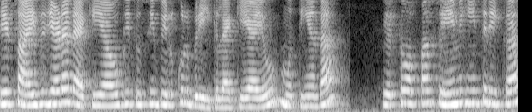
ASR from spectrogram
ਤੇ ਸਾਈਜ਼ ਜਿਹੜਾ ਲੈ ਕੇ ਆਓਗੇ ਤੁਸੀਂ ਬਿਲਕੁਲ ਬਰੀਕ ਲੈ ਕੇ ਆਇਓ ਮੋਤੀਆਂ ਦਾ। ਫਿਰ ਤੋਂ ਆਪਾਂ ਸੇਮ ਹੀ ਤਰੀਕਾ,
